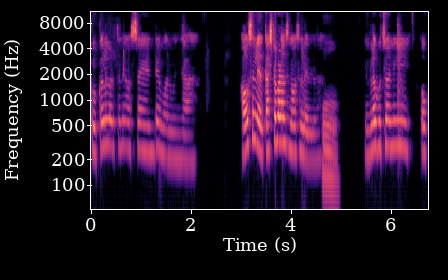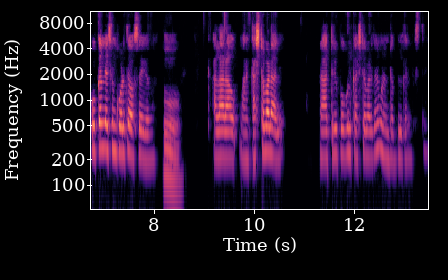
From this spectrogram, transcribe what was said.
కుక్కలు కొడుతూనే వస్తాయంటే మనం ఇంకా అవసరం లేదు కష్టపడాల్సిన అవసరం లేదు కదా. ఉమ్, ఇంట్లో కూర్చొని ఓ కుక్కని తెచ్చుకొని కొడితే వస్తాయి కదా. ఉమ్, అలా రావు మనం కష్టపడాలి. రాత్రి పొగులు కష్టపడితేనే మనకు డబ్బులు కనిపిస్తాయి.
